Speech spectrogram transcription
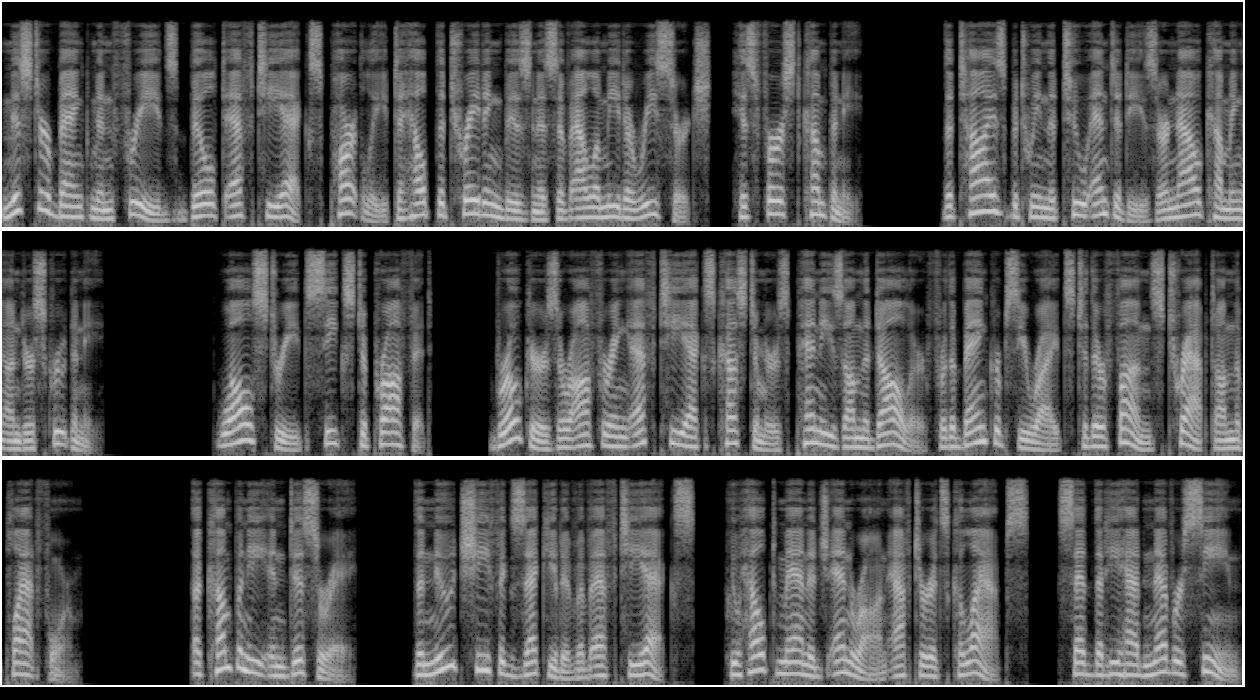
Mr. Bankman Fried's built FTX partly to help the trading business of Alameda Research, his first company. The ties between the two entities are now coming under scrutiny. Wall Street seeks to profit. Brokers are offering FTX customers pennies on the dollar for the bankruptcy rights to their funds trapped on the platform. A company in disarray. The new chief executive of FTX, who helped manage Enron after its collapse, said that he had never seen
